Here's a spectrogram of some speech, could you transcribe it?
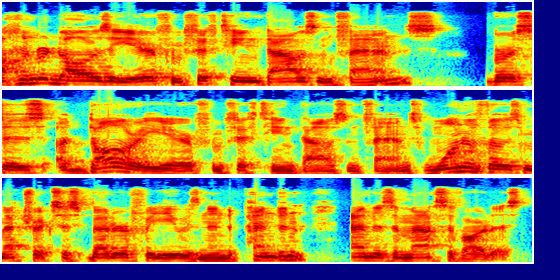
$100 a year from 15,000 fans versus a dollar a year from 15,000 fans, one of those metrics is better for you as an independent and as a massive artist.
